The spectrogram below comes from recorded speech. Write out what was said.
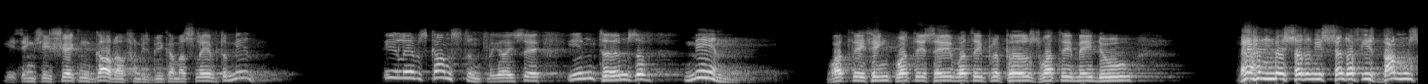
He thinks he's shaken God off and he's become a slave to men. He lives constantly, I say, in terms of men. What they think, what they say, what they propose, what they may do. Man may suddenly send off these bombs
